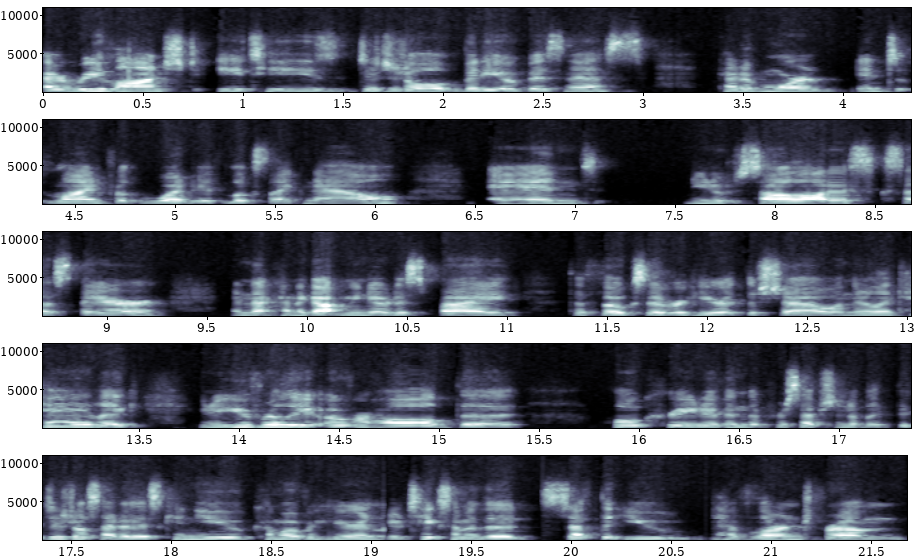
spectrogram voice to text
I relaunched ET's digital video business, kind of more into line for what it looks like now. And, you know, saw a lot of success there. And that kind of got me noticed by the folks over here at the show. And they're like, hey, like, you know, you've really overhauled the whole creative and the perception of like the digital side of this can you come over here and you know, take some of the stuff that you have learned from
